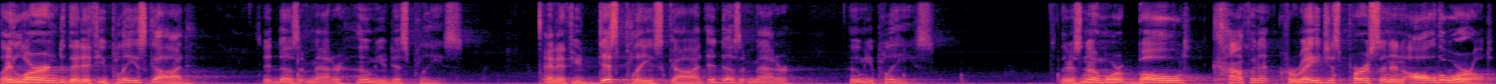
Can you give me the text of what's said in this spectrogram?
They learned that if you please God, it doesn't matter whom you displease. And if you displease God, it doesn't matter whom you please. There's no more bold, confident, courageous person in all the world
